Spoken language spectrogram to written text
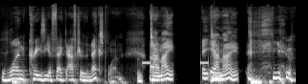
one crazy effect after the next one. I Um, might. And- I might. you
